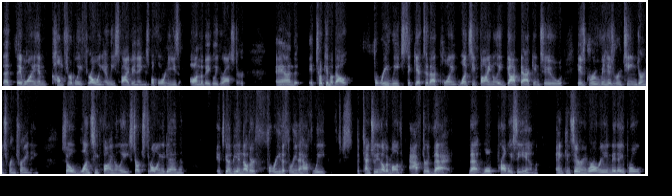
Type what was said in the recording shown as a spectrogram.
that they wanted him comfortably throwing at least five innings before he's on the big league roster. And it took him about three weeks to get to that point once he finally got back into his groove and his routine during spring training. So once he finally starts throwing again, it's going to be another three to three and a half weeks, potentially another month after that, that we'll probably see him. And considering we're already in mid April,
